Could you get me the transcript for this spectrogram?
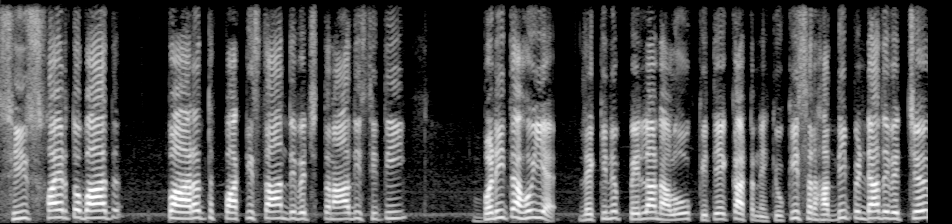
ਸੀਜ਼ ਫਾਇਰ ਤੋਂ ਬਾਅਦ ਭਾਰਤ ਪਾਕਿਸਤਾਨ ਦੇ ਵਿੱਚ ਤਣਾਅ ਦੀ ਸਥਿਤੀ ਬਣੀ ਤਾਂ ਹੋਈ ਹੈ, ਲੇਕਿਨ ਪਹਿਲਾਂ ਨਾਲੋਂ ਕਿਤੇ ਘੱਟ ਨੇ, ਕਿਉਂਕਿ ਸਰਹੱਦੀ ਪਿੰਡਾਂ ਦੇ ਵਿੱਚ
